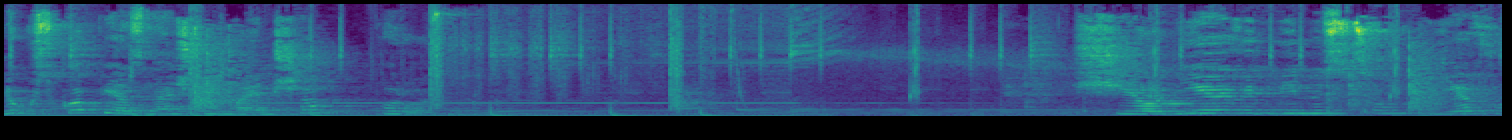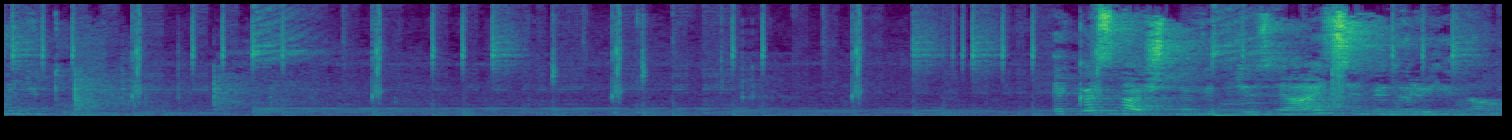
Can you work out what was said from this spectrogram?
Люкскопія значно менша по розміру. Ще однією відмінністю є фурнітура, яка значно відрізняється від оригіналу.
